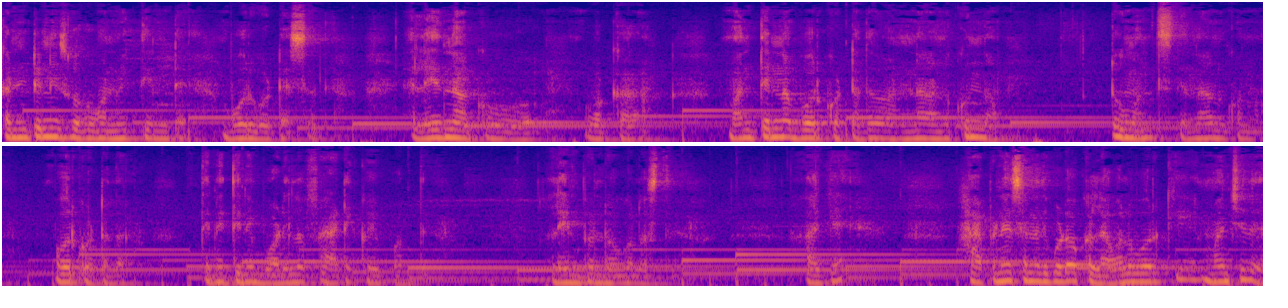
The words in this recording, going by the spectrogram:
కంటిన్యూస్గా ఒక వన్ వీక్ తింటే బోర్ కొట్టేస్తుంది. లేదు నాకు ఒక మంత్ తిన్నా బోర్ కొట్టదు అన్న అనుకుందాం. టూ మంత్స్ తిన్నా అనుకుందాం బోర్ కొట్టదా. తిని తిని బాడీలో ఫ్యాట్ ఎక్కువైపోద్ది. లేనిపోయిన రోగాలు వస్తాయి. అలాగే హ్యాపీనెస్ అనేది కూడా ఒక లెవెల్ వరకు మంచిదే.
